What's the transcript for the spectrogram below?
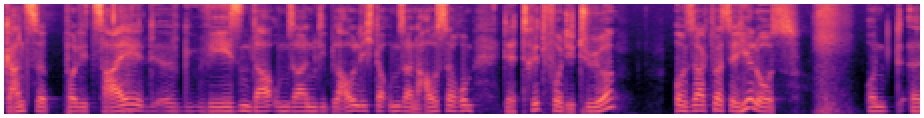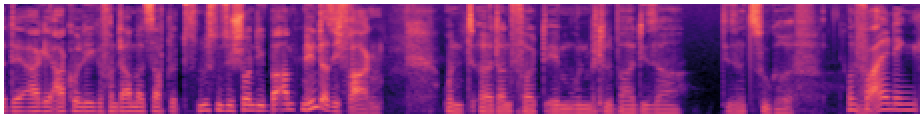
ganze Polizeiwesen da um sein, die Blaulichter um sein Haus herum. Der tritt vor die Tür und sagt, was ist denn hier los? Und äh, der RGA-Kollege von damals sagt, das müssen Sie schon die Beamten hinter sich fragen. Und äh, dann folgt eben unmittelbar dieser, dieser Zugriff. Und vor allen Dingen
